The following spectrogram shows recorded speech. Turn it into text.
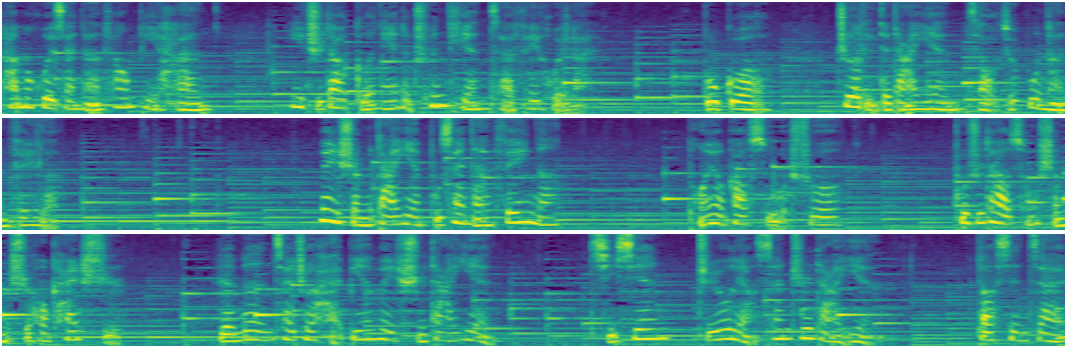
它们会在南方避寒，一直到隔年的春天才飞回来。不过，这里的大雁早就不南飞了。”为什么大雁不在南飞呢？朋友告诉我说，不知道从什么时候开始，人们在这海边喂食大雁。起先只有两三只大雁，到现在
